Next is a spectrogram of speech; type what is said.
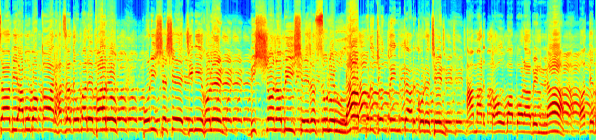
সাহাবী আবু বকর, হযরত ওমরে ফারুক পরিশেষে যিনি হলেন বিশ্ব নবী, সেই রাসূলুল্লাহ পর্যন্ত ইনকার করেছেন। আমার তওবা পড়াবেন না, অতএব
